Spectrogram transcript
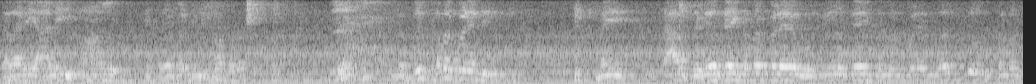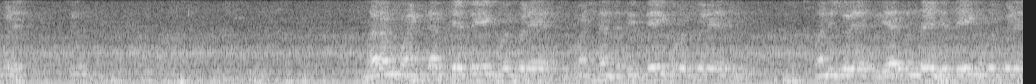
સવારી આલી. ખબર પડે બધું જ ખબર પડે નહીં તાવ ચડ્યો તે ખબર પડે ઉતર્યો તે ખબર પડે બધું ખબર પડે? મારા વાંચા છે તે ખબર પડે વાંચા નથી તે ખબર પડે, મારી જોડે વ્યાર બંધાય છે તે ખબર પડે.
